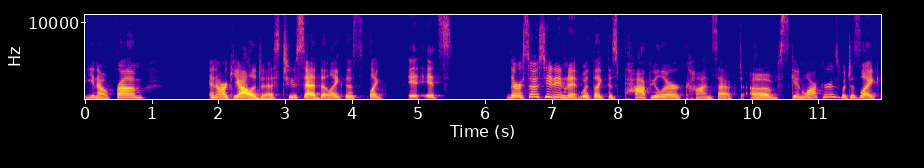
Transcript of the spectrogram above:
you know from an archaeologist who said that like this like it, it's they're associating it with like this popular concept of skinwalkers which is like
